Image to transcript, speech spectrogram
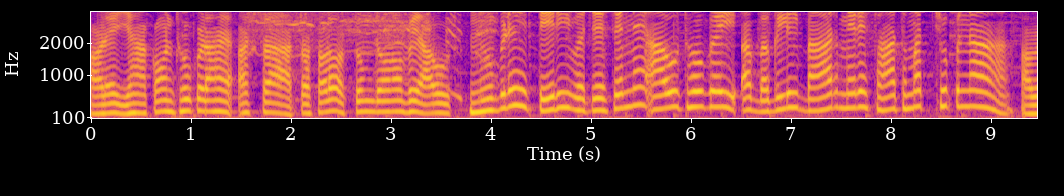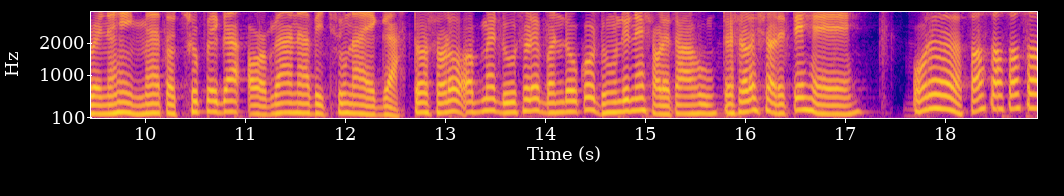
अरे, यहाँ कौन थूक रहा है? अच्छा तो सड़ो, तुम दोनों भी आउट नुबड़े, तेरी वजह से मैं आउट हो गई. अब अगली बार मेरे साथ मत छुपना. अबे नहीं, मैं तो छुपेगा और गाना भी सुनाएगा. तो सड़ो, अब मैं दूसरे बंदों को ढूँढने सड़ता हूँ. तो चलो सड़ते हैं. अरे सासा सासा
